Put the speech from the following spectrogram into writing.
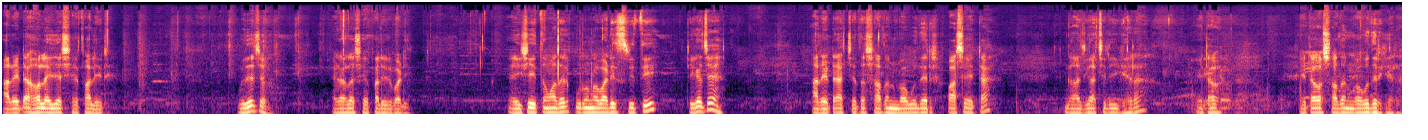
আর এটা হলো এই যে শেফালির, বুঝেছ? এটা হলো শেফালির বাড়ি। এই সেই তোমাদের পুরনো বাড়ির স্মৃতি, ঠিক আছে? আর এটা হচ্ছে তো সাধনবাবুদের পাশে এটা গাছগাছালি ঘেরা, এটাও এটাও সাধনবাবুদের ঘেরা,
